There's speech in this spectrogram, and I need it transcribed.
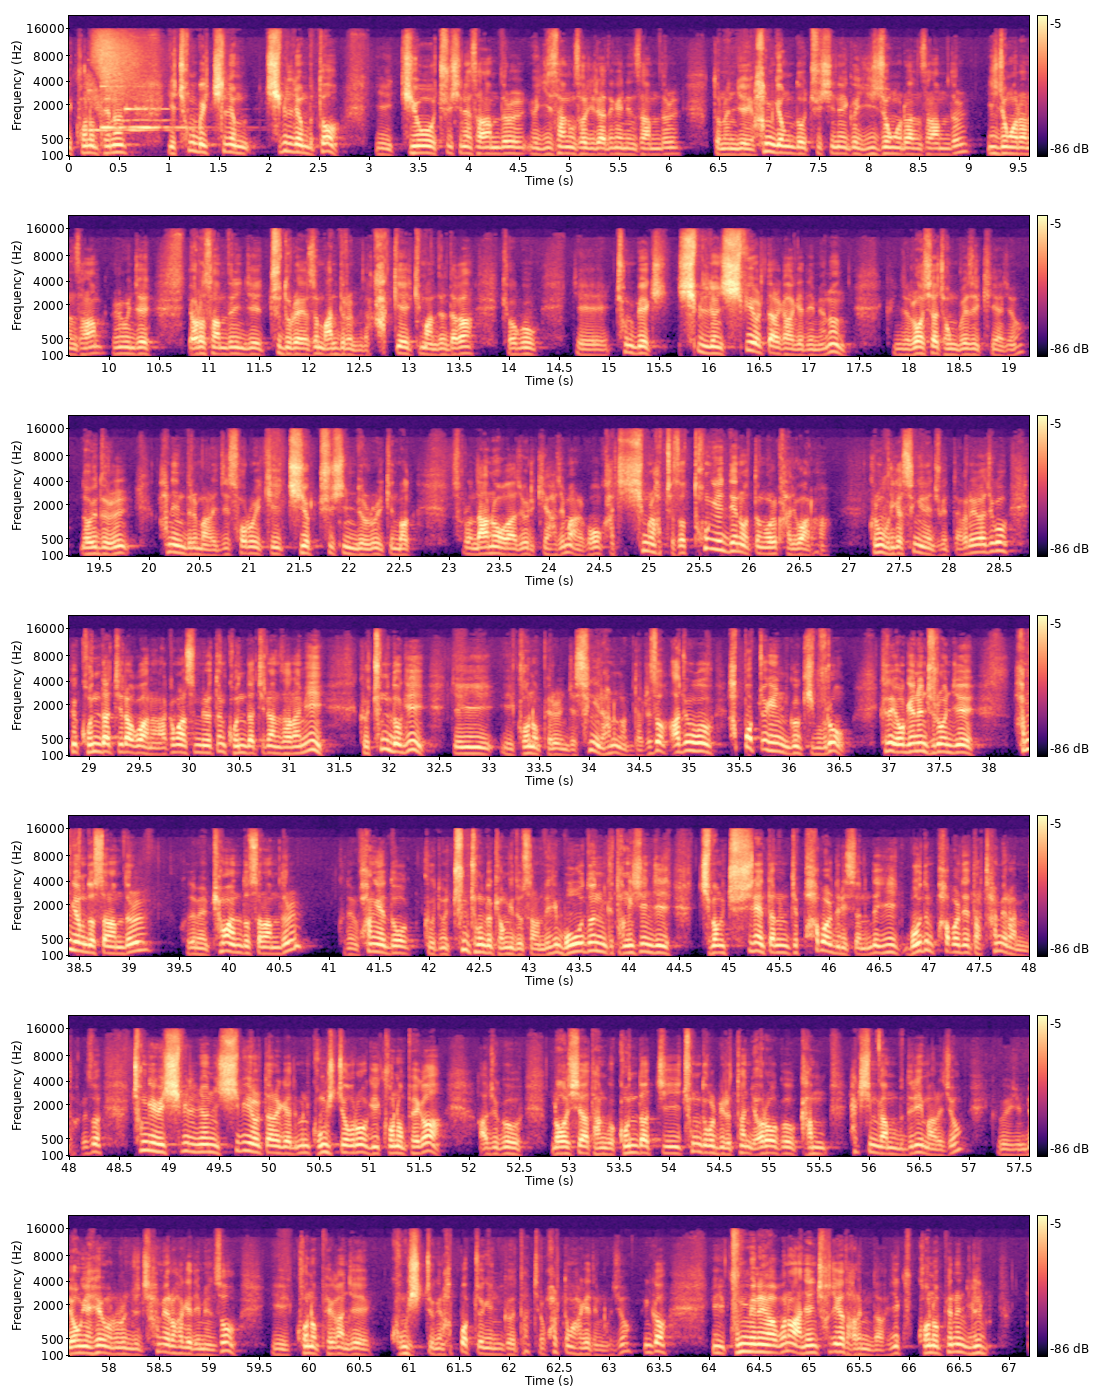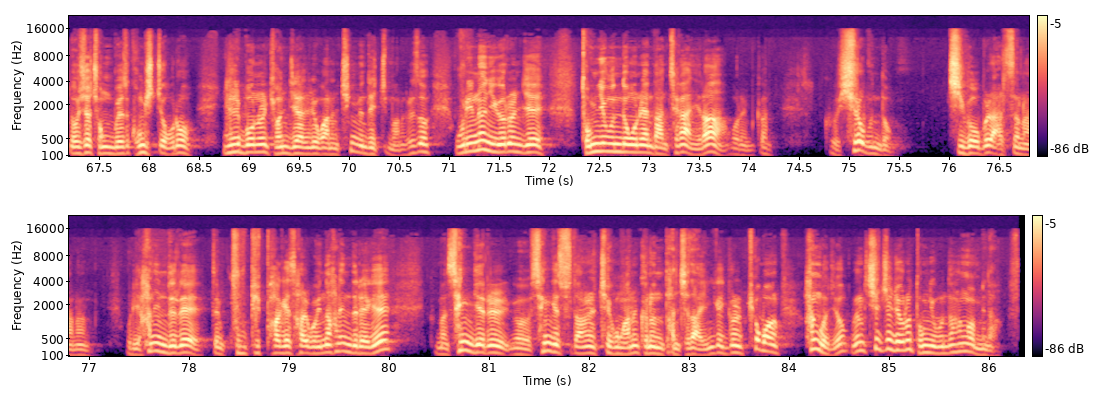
이 코노페는 이 1907년 11년부터 이 기호 출신의 사람들, 이상설이라든가 있는 사람들 또는 이제 함경도 출신의 그 이종호라는 사람들, 이종호라는 사람 그리고 이제 여러 사람들이 이제 주도를 해서 만들어냅니다. 각계 이렇게 만들다가 결국 이제 1911년 12월 달 가게 되면은 그 이제 러시아 정부에서 이렇게 하죠. 너희들 한인들 말이지 서로 이렇게 지역 출신별로 이렇게 막 서로 나눠 가지고 이렇게 하지 말고 같이 힘을 합쳐서 통일된 어떤 걸 가져와라. 그럼 우리가 승인해 주겠다. 그래가지고 그 곤다치라고 하는 아까 말씀드렸던 곤다치라는 사람이 그 이제 이, 이 권오패를 이제 승인하는 겁니다. 그래서 아주 합법적인 그 기구로 그래서 여기는 주로 이제 함경도 사람들, 그다음에 평안도 사람들, 그다음에 황해도, 그다음에 충청도, 경기도 사람들, 이 모든 그 당시 이제 지방 출신했다는 이제 파벌들이 있었는데 이 모든 파벌들이 다 참여를 합니다. 그래서 1911년 12월 달에 하게 되면 공식적으로 이 권오패가 아주 그 러시아 당국 곤다치 총독을 비롯한 여러 그 감, 핵심 간부들이 말이죠. 그 명예 회원으로 이제 참여를 하게 되면서 이 권오패가 이제 공식적인 합법적인 그 단체로 활동하게 된 거죠. 그러니까 이 국민회하고는 완전히 처지가 다릅니다. 이 권오패는 일, 러시아 정부에서 공식적으로 일본을 견제하려고 하는 측면도 있지만 그래서 우리는 이거를 이제 독립운동을 위한 단체가 아니라 뭐랍니까 그 실업운동, 직업을 알선하는 우리 한인들의 어떤 궁핍하게 살고 있는 한인들에게 그만 생계를 어, 생계 수단을 제공하는 그런 단체다. 그러니까 이걸 표방한 거죠. 그럼 실질적으로 독립운동한 겁니다.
